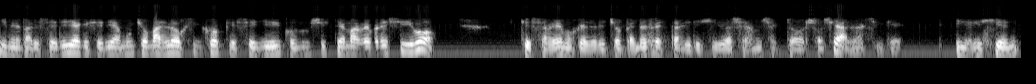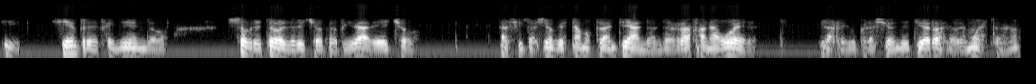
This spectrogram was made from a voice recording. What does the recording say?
y me parecería que sería mucho más lógico que seguir con un sistema represivo que sabemos que el derecho penal está dirigido hacia un sector social, así que y, siempre defendiendo sobre todo el derecho de propiedad. De hecho, la situación que estamos planteando entre Rafa Nahuel y la recuperación de tierras lo demuestra, ¿no?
